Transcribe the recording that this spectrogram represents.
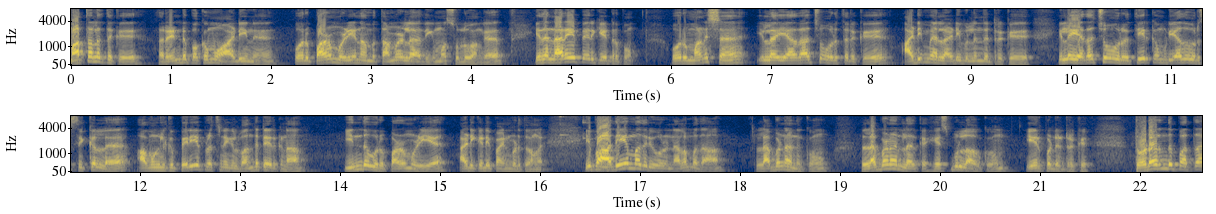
மத்தளத்துக்கு ரெண்டு பக்கமும் அடின்னு ஒரு பழமொழியை நம்ம தமிழில் அதிகமாக சொல்லுவாங்க. இதை நிறைய பேர் கேட்டிருப்போம். ஒரு மனுஷன் இல்லை ஏதாச்சும் ஒருத்தருக்கு அடி மேல் அடி விழுந்துட்டுருக்கு இல்லை ஏதாச்சும் ஒரு தீர்க்க முடியாத ஒரு சிக்கலில் அவங்களுக்கு பெரிய பிரச்சனைகள் வந்துட்டே இருக்குன்னா இந்த ஒரு பழமொழியை அடிக்கடி பயன்படுத்துவாங்க. இப்போ அதே மாதிரி ஒரு நிலமை தான் லெபனனுக்கும் லெபனனில் இருக்க ஹெஸ்புல்லாவுக்கும் ஏற்பட்டுருக்கு தொடர்ந்து பார்த்தா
